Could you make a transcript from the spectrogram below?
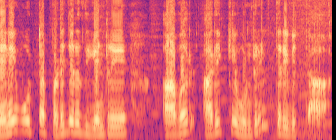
நினைவூட்டப்படுகிறது என்று அவர் அறிக்கை ஒன்றில் தெரிவித்தார்.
